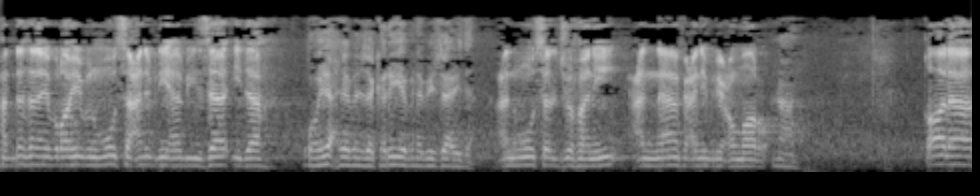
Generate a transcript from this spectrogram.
حدثنا إبراهيم بن موسى عن ابن أبي زائدة. وهو يحيى بن زكريا بن أبي زائدة. عن موسى الجهني عن نافع عن ابن عمر. نعم. قال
